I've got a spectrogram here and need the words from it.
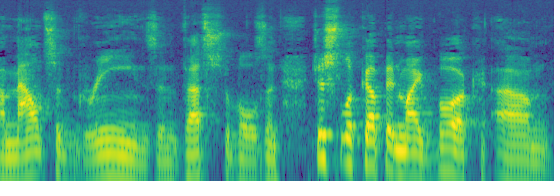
amounts of greens and vegetables. And just look up in my book, um,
